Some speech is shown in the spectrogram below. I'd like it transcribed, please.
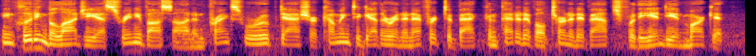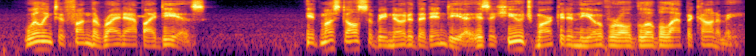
including Balaji S. Srinivasan and Prayank Swaroop Dash are coming together in an effort to back competitive alternative apps for the Indian market, willing to fund the right app ideas. It must also be noted that India is a huge market in the overall global app economy.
